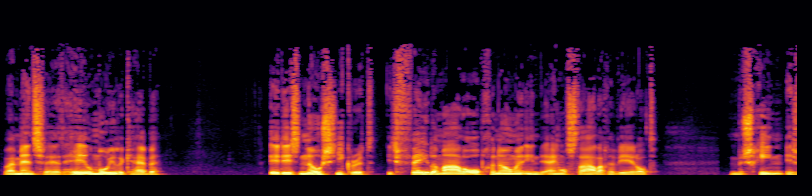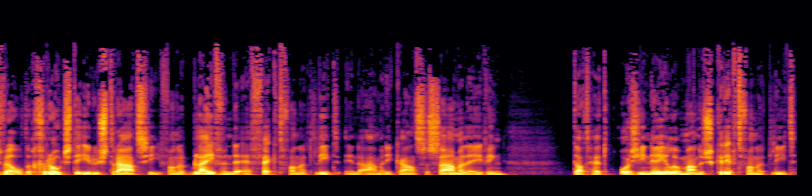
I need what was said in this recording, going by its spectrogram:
waar mensen het heel moeilijk hebben. It is no secret is vele malen opgenomen in de Engelstalige wereld. Misschien is wel de grootste illustratie van het blijvende effect van het lied in de Amerikaanse samenleving dat het originele manuscript van het lied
